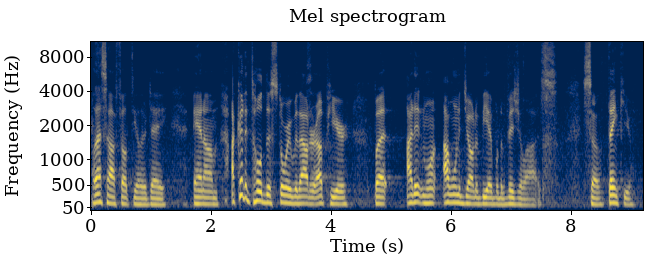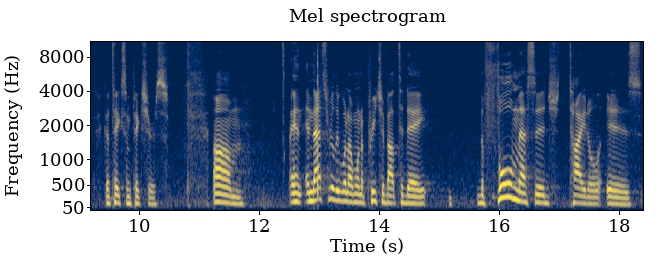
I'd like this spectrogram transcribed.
Well, that's how I felt the other day. And um, I could have told this story without her up here, but I didn't want, I wanted y'all to be able to visualize. So thank you. Go take some pictures. Um, and, and that's really what I want to preach about today the full message title is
